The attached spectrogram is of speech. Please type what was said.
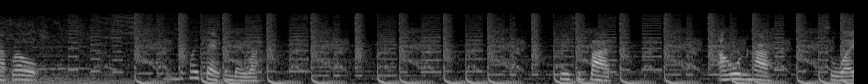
นักเราไม่ค่อยแตกกันไหนวะ ยี่สิบบาทอังุนค่ะ สวย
